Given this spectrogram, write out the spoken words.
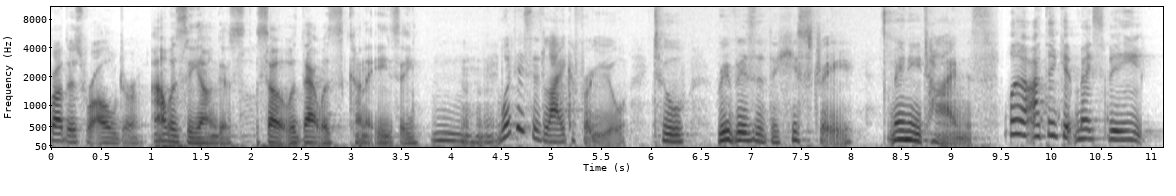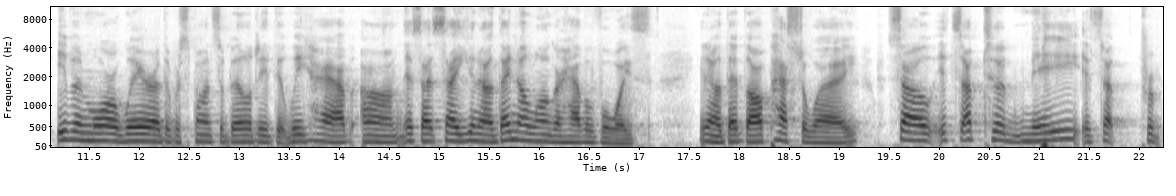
brothers were older. I was the youngest, so was, that was kind of easy. Mm. Mm-hmm. What is it like for you to revisit the history many times? Well, I think it makes me even more aware of the responsibility that we have. Um, as I say, you know, they no longer have a voice. You know, they've all passed away. So it's up to me, it's up for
